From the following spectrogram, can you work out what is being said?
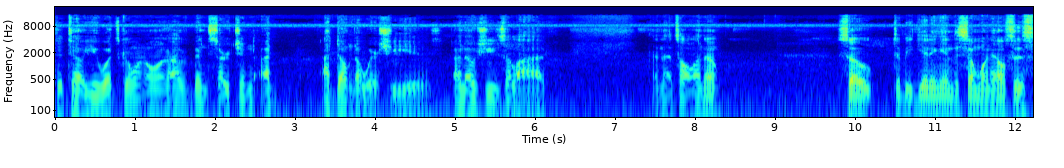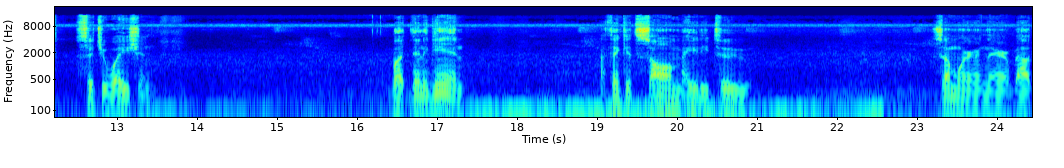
to tell you what's going on. I've been searching. I I don't know where she is. I know she's alive. And that's all I know. So, to be getting into someone else's situation. But then again, I think it's Psalm 82, somewhere in there about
